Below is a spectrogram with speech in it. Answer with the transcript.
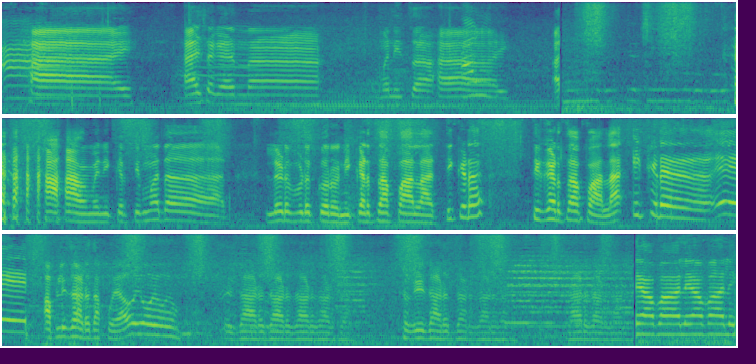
हाय. हाय सगळ्यांना. मनीचा हाय. मनी करते मदत. लडबड करून इकडचा पाला तिकडं तिकडचा पाला इकडं. ए! आपली झाडं दाखवूया. ओ, यो, यो, यो. झाड झाड झाड झाड झाड. सगळी झाड झाड झाड झाड. झाड झाड झाड. आबा आले आबा आले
